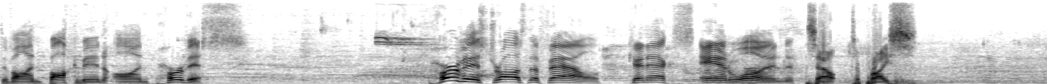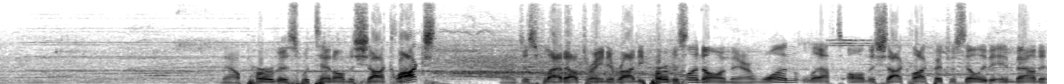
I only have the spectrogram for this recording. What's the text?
Devon Bachman on Purvis. Purvis draws the foul, connects and one. It's out to Price. Now Purvis with 10 on the shot clocks. And just flat out drained it. Rodney Purvis, one on there. One left on the shot clock. Petroselli to inbound it.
